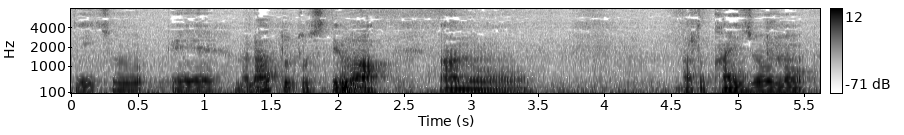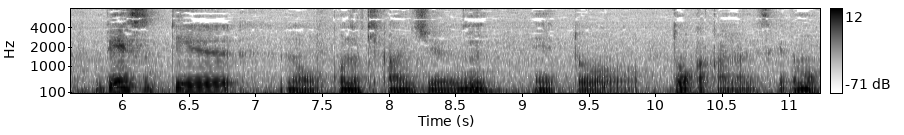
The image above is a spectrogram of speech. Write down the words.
で一応、えーまあ、ラットとしてはあのあと会場のベースっていうのをこの期間中に、えっと10日間なんですけども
